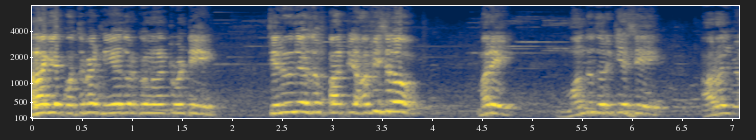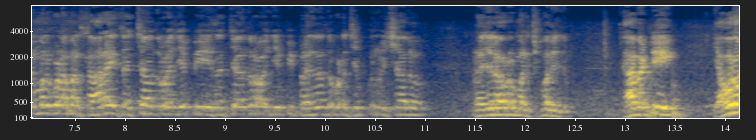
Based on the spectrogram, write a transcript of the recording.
అలాగే కొత్తపేట నియోజకవర్గంలో ఉన్నటువంటి తెలుగుదేశం పార్టీ ఆఫీసులో మరి మందు దొరికేసి ఆ రోజు మిమ్మల్ని కూడా మరి సారాయి సత్యాంధ్రం అని చెప్పి సత్యాంధ్రం అని చెప్పి ప్రజలంతా కూడా చెప్పుకున్న విషయాలు ప్రజలు మర్చిపోలేదు. కాబట్టి ఎవరో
